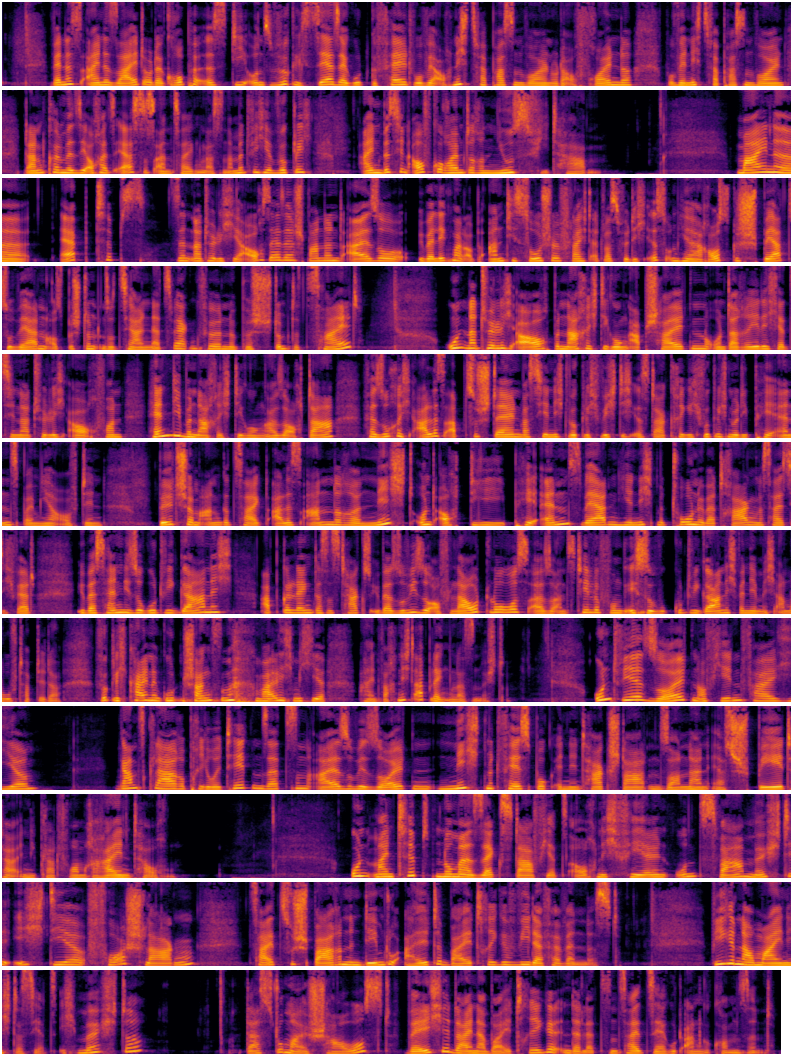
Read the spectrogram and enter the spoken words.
wenn es eine Seite oder Gruppe ist, die uns wirklich sehr, sehr gut gefällt, wo wir auch nichts verpassen wollen oder auch Freunde, wo wir nichts verpassen wollen, dann können wir sie auch als erstes anzeigen lassen, damit wir hier wirklich ein bisschen aufgeräumteren Newsfeed haben. Meine App-Tipps sind natürlich hier auch sehr, sehr spannend. Also überleg mal, ob Antisocial vielleicht etwas für dich ist, um hier herausgesperrt zu werden aus bestimmten sozialen Netzwerken für eine bestimmte Zeit. Und natürlich auch Benachrichtigungen abschalten. Und da rede ich jetzt hier natürlich auch von Handybenachrichtigungen. Also auch da versuche ich alles abzustellen, was hier nicht wirklich wichtig ist. Da kriege ich wirklich nur die PNs bei mir auf den Bildschirm angezeigt, alles andere nicht. Und auch die PNs werden hier nicht mit Ton übertragen. Das heißt, ich werde übers Handy so gut wie gar nicht abgelenkt. Das ist tagsüber sowieso auf lautlos. Also ans Telefon gehe ich so gut wie gar nicht. Wenn ihr mich anruft, habt ihr da wirklich keine guten Chancen, weil ich mich hier einfach nicht ablenken lassen möchte. Und wir sollten auf jeden Fall hier ganz klare Prioritäten setzen. Also wir sollten nicht mit Facebook in den Tag starten, sondern erst später in die Plattform reintauchen. Und mein Tipp Nummer 6 darf jetzt auch nicht fehlen. Und zwar möchte ich dir vorschlagen, Zeit zu sparen, indem du alte Beiträge wiederverwendest. Wie genau meine ich das jetzt? Ich möchte, dass du mal schaust, welche deiner Beiträge in der letzten Zeit sehr gut angekommen sind.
